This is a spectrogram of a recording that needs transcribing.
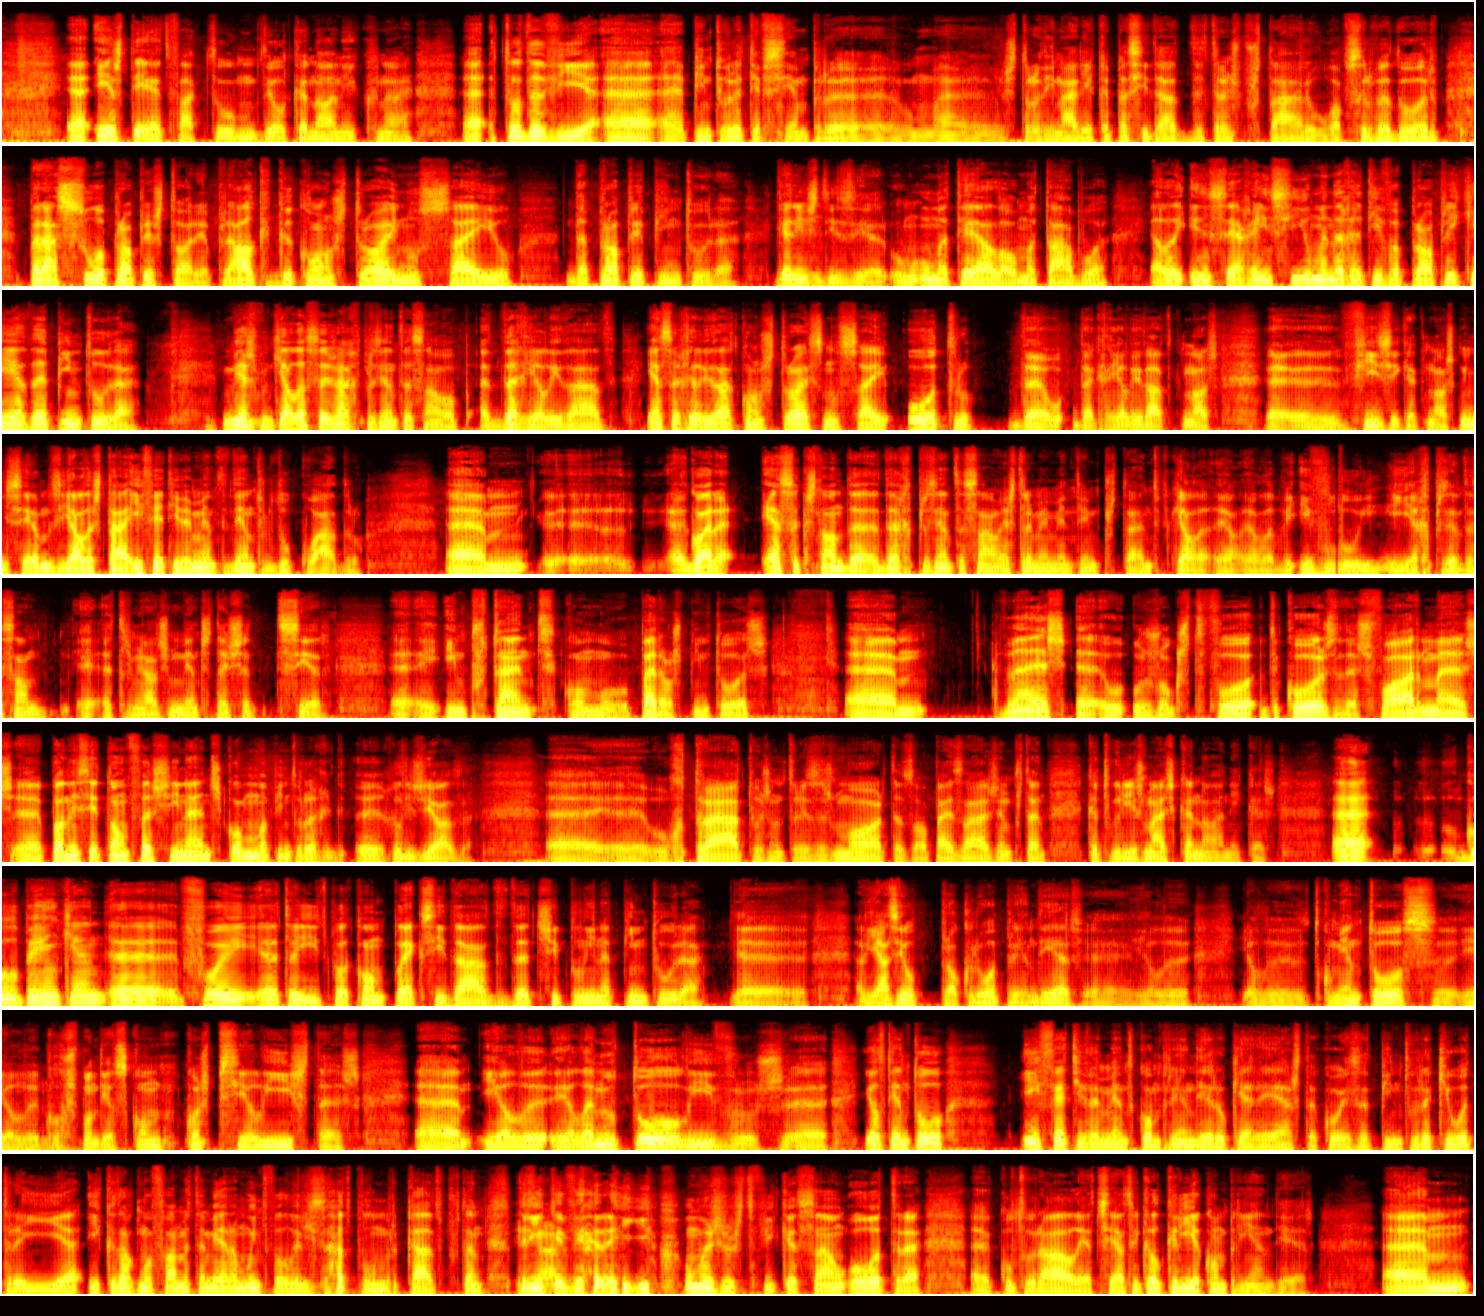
este é de facto o modelo canónico, não é? todavia, a, pintura teve sempre uma extraordinária capacidade de transportar o observador para a sua própria história, para algo que constrói no seio da própria pintura. Quer isto uhum. dizer, uma tela ou uma tábua, ela encerra em si uma narrativa própria que é a da pintura. Mesmo que ela seja a representação da realidade, essa realidade constrói-se no seio outro da, da realidade que nós, uh, física que nós conhecemos e ela está efetivamente dentro do quadro. Um, agora, essa questão da, da, representação é extremamente importante porque ela, ela, ela, evolui e a representação a determinados momentos deixa de ser uh, importante como para os pintores. Mas uh, os jogos de, de, cores, das formas, uh, podem ser tão fascinantes como uma pintura re religiosa. o retrato, as naturezas mortas, ou a paisagem, portanto, categorias mais canónicas. Gulbenkian uh, foi atraído pela complexidade da disciplina pintura. Uh, aliás, ele procurou aprender, uh, ele, ele documentou-se, ele correspondeu-se com, com especialistas, ele, ele anotou livros, ele tentou efetivamente compreender o que era esta coisa de pintura que o atraía e que de alguma forma também era muito valorizado pelo mercado. Portanto, teria Exato. que haver aí uma justificação, outra, uh, cultural, etc., que ele queria compreender. Um,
